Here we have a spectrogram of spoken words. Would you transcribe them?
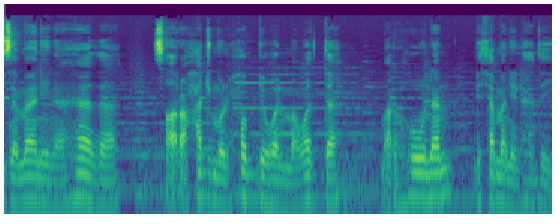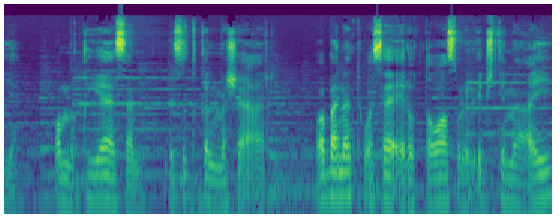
زماننا هذا صار حجم الحب والمودة مرهونا بثمن الهدية ومقياسا لصدق المشاعر وبنت وسائل التواصل الاجتماعي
